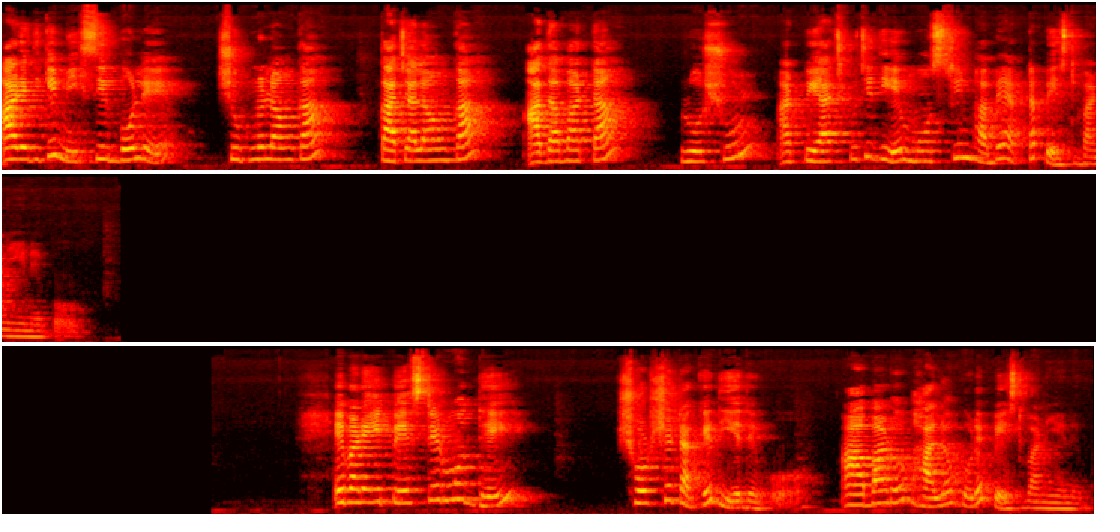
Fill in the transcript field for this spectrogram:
আর এদিকে মিক্সির বলে শুকনো লঙ্কা, কাঁচা লঙ্কা, আদা বাটা, রসুন আর পেঁয়াজ কুচি দিয়ে মসৃণভাবে একটা পেস্ট বানিয়ে নেব। এবার এই পেস্টের মধ্যেই সর্ষেটাকে দিয়ে দেব। আবারও ভালো করে পেস্ট বানিয়ে নেব।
